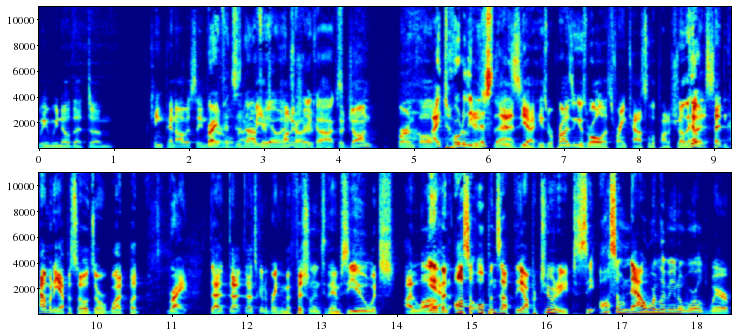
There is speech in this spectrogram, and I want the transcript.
we we know that um, Kingpin obviously Right, Vincent back, yes, D'Onofrio and Punisher Charlie. Cox. So Jon Bernthal. I totally is, missed that. is- yeah, he's reprising his role as Frank Castle, the Punisher. Now they Good. haven't said in how many episodes or what, but Right. That, that that's going to bring him officially into the MCU, which I love, Yeah. and also opens up the opportunity to see. Also, now we're living in a world where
